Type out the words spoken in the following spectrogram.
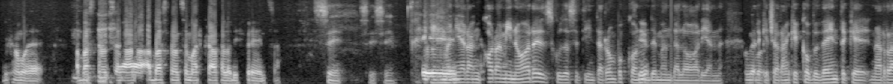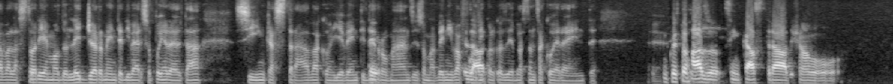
diciamo è abbastanza, abbastanza marcata la differenza sì sì, sì. E... In maniera ancora minore, scusa se ti interrompo, con sì. The Mandalorian, Come perché c'era anche Cobb Vent che narrava la storia in modo leggermente diverso, poi in realtà si incastrava con gli eventi del romanzo, insomma veniva fuori esatto. qualcosa di abbastanza coerente. Eh, in questo quindi... caso si incastra, diciamo,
